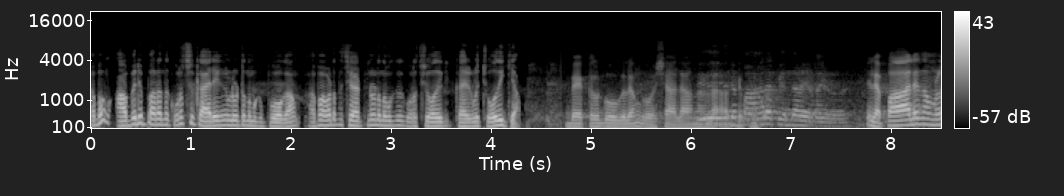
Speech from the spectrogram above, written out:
അപ്പം അവർ പറയുന്ന കുറച്ച് കാര്യങ്ങളിലോട്ട് നമുക്ക് പോകാം. അപ്പോൾ അവിടുത്തെ ചേട്ടനോട് നമുക്ക് കുറച്ച് കാര്യങ്ങൾ ചോദിക്കാം. ബേക്കൽ ഗോകുലം ഗോശാല എന്നുള്ള ഇല്ല പാൽ നമ്മൾ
